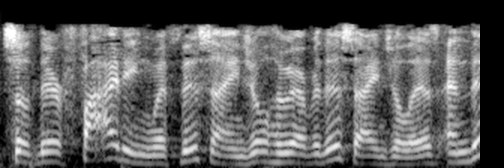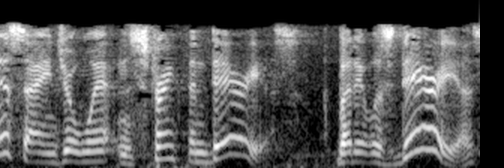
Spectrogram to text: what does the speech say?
So they're fighting with this angel, whoever this angel is. And this angel went and strengthened Darius. But it was Darius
